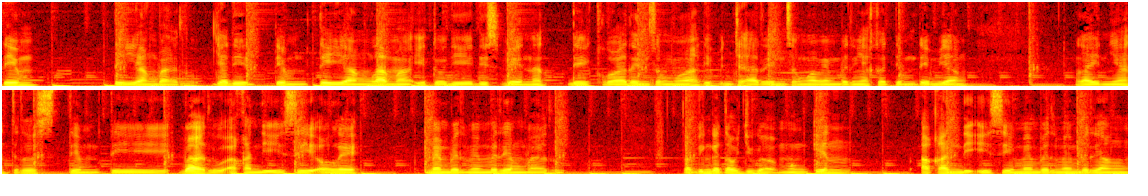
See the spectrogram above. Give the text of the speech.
tim T yang baru. Jadi tim T yang lama itu di disbanded dikeluarin semua dipencarin semua membernya ke tim-tim yang lainnya. Terus tim T baru akan diisi oleh member-member yang baru. Tapi nggak tahu juga mungkin akan diisi member-member yang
